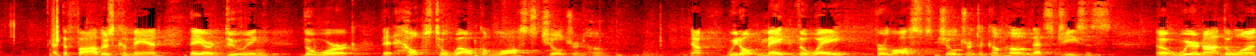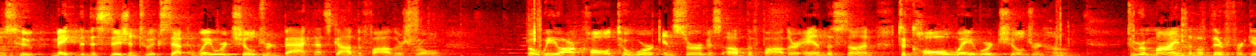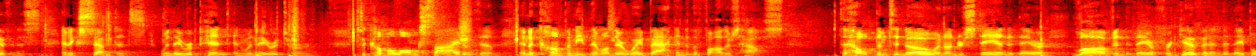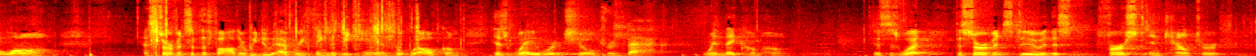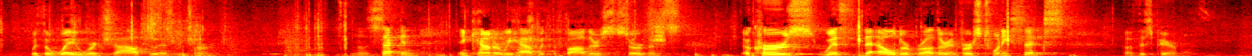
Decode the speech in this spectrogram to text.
At the Father's command, they are doing the work that helps to welcome lost children home. Now, we don't make the way for lost children to come home, that's Jesus. Uh, we're not the ones who make the decision to accept wayward children back, that's God the Father's role. But we are called to work in service of the Father and the Son to call wayward children home, to remind them of their forgiveness and acceptance when they repent and when they return, to come alongside of them and accompany them on their way back into the Father's house, to help them to know and understand that they are loved and that they are forgiven and that they belong. As servants of the Father, we do everything that we can to welcome His wayward children back when they come home. This is what the servants do in this first encounter with a wayward child who has returned. Now, the second encounter we have with the father's servants occurs with the elder brother in verse 26 of this parable.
